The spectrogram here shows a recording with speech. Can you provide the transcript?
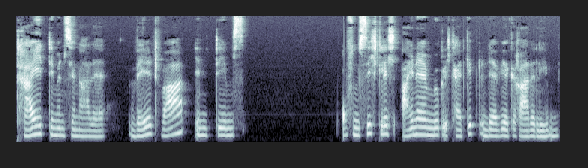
dreidimensionale Welt wahr, in dem es offensichtlich eine Möglichkeit gibt, in der wir gerade leben.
